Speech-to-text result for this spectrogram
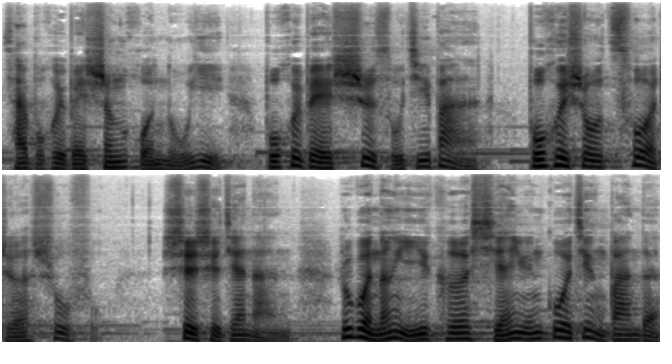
才不会被生活奴役，不会被世俗羁绊，不会受挫折束缚。”世事艰难，如果能以一颗闲云过境般的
